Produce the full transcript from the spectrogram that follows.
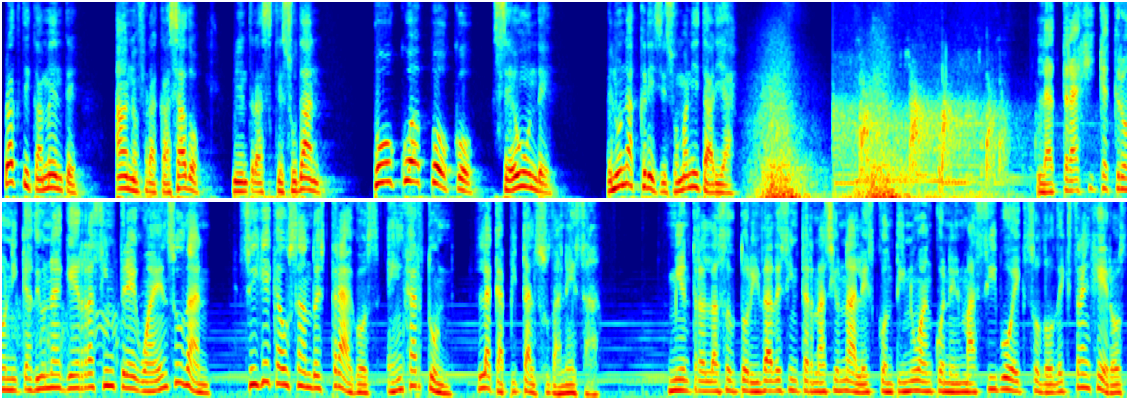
prácticamente han fracasado, mientras que Sudán poco a poco se hunde en una crisis humanitaria. La trágica crónica de una guerra sin tregua en Sudán sigue causando estragos en Jartún, la capital sudanesa. Mientras las autoridades internacionales continúan con el masivo éxodo de extranjeros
